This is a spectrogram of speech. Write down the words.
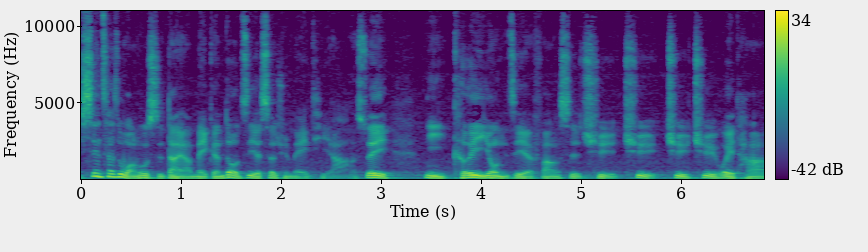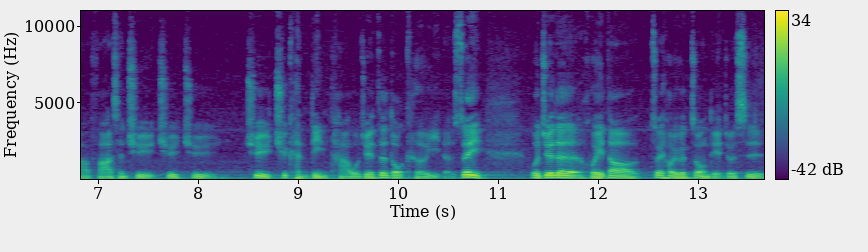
现在是网络时代啊，每个人都有自己的社群媒体啊，所以你可以用你自己的方式去去去去为它发声，去去去去去肯定它，我觉得这都可以的。所以我觉得回到最后一个重点，就是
